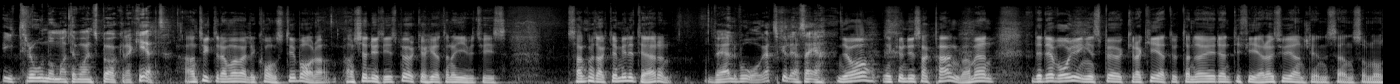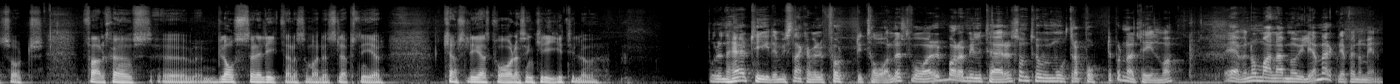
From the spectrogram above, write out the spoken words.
I tron om att det var en spökraket? Han tyckte den var väldigt konstig bara. Han kände ju till spökraketerna givetvis. Så han kontaktade militären. Väl vågat skulle jag säga. Ja, det kunde ju sagt pang va. Men det där var ju ingen spökraket utan det identifierades ju egentligen sen som någon sorts fallskärmsbloss eller liknande som hade släppts ner. Kanske legat kvar där sen kriget till och med. På den här tiden, vi snackar väl 40-talet, var det bara militären som tog emot rapporter på den här tiden va? Även om alla möjliga märkliga fenomen.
